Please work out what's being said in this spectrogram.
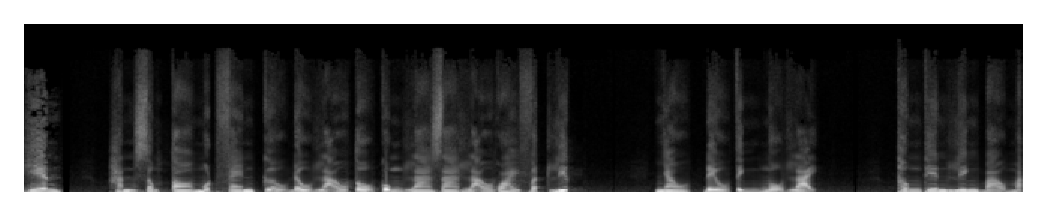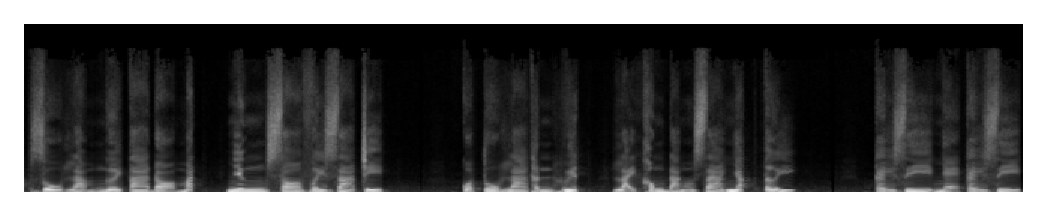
Hiên, hắn giống to một phen cửa đầu lão tổ cùng la ra lão quái vật liếc. Nhau đều tỉnh ngộ lại. Thông thiên linh bảo mặc dù làm người ta đỏ mắt, nhưng so với giá trị của tu la thần huyết lại không đáng giá nhắc tới. Cái gì nhẹ cái gì.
